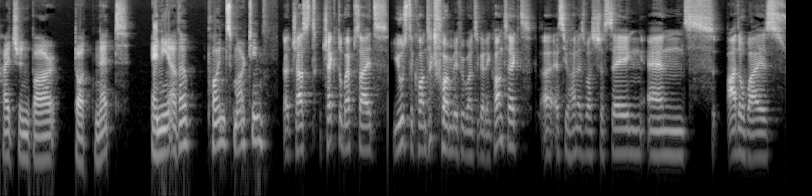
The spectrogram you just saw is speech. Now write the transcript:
hydrogenbar.net. Any other points, Martin? Uh, just check the website, use the contact form if you want to get in contact, uh, as Johannes was just saying. And otherwise,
